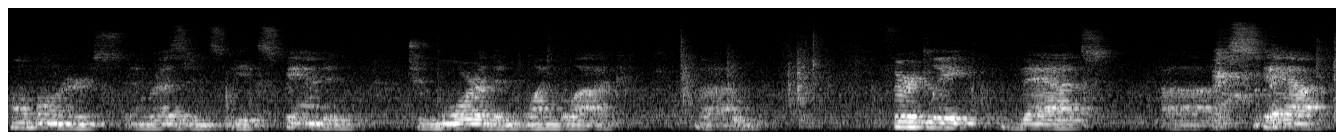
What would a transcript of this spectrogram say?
homeowners and residents be expanded to more than one block. Um, Thirdly, that uh, staff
